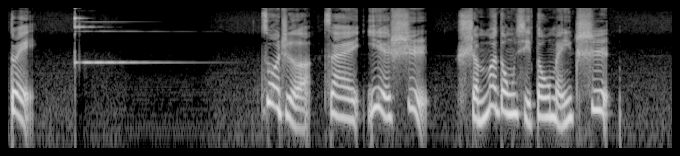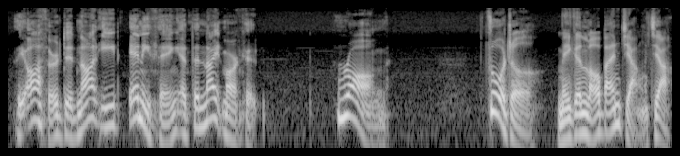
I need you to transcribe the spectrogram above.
对，作者在夜市什么东西都没吃。The author did not eat anything at the night market. Wrong. 作者没跟老板讲价。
